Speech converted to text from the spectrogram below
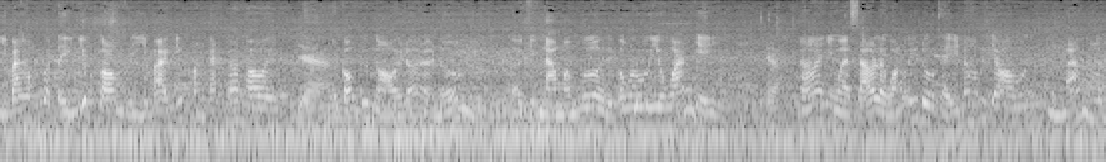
Dì ba không có tiền giúp con thì dì ba giúp bằng cách đó thôi. Dạ. Rồi con cứ ngồi đó là nướng. Rồi chừng nào mà mưa thì con lui vô quán gì dạ. Đó nhưng mà sợ là quản lý đô thị nó không cho mình bán lấn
